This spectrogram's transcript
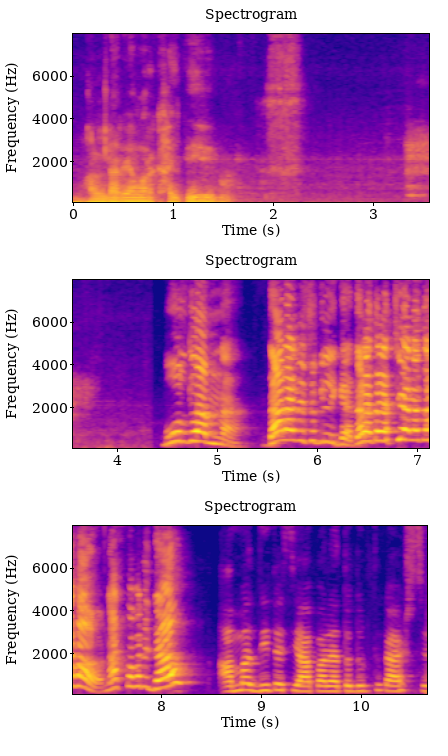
মালডারে আমার খাইতেই হইব। বুঝলাম না। দাঁড়ায় রেছো কি লিগা? দাঁড়া দাঁড়া চেয়ারা দাও নাস্তা পানি দাও। আম্মা দিতেছি আপার এত দূর থেকে আসছে।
